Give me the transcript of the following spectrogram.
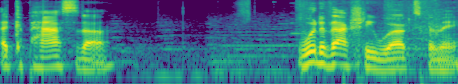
a capacitor would have actually worked for me.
